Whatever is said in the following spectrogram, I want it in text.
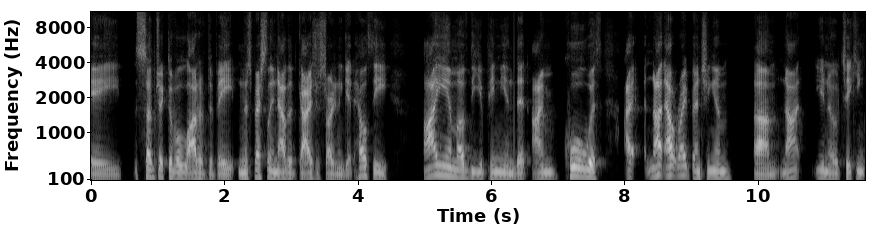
a subject of a lot of debate, and especially now that guys are starting to get healthy. I am of the opinion that I'm cool with I not outright benching him, um, not you know taking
